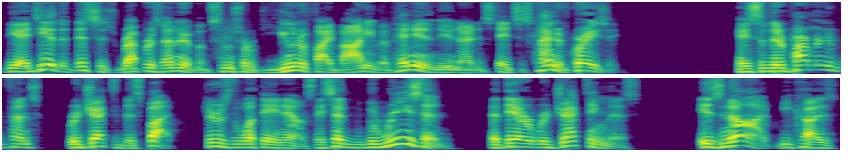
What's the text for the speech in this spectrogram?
the idea that this is representative of some sort of unified body of opinion in the United States is kind of crazy. Okay, so the Department of Defense rejected this, but here's what they announced. They said the reason that they are rejecting this is not because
